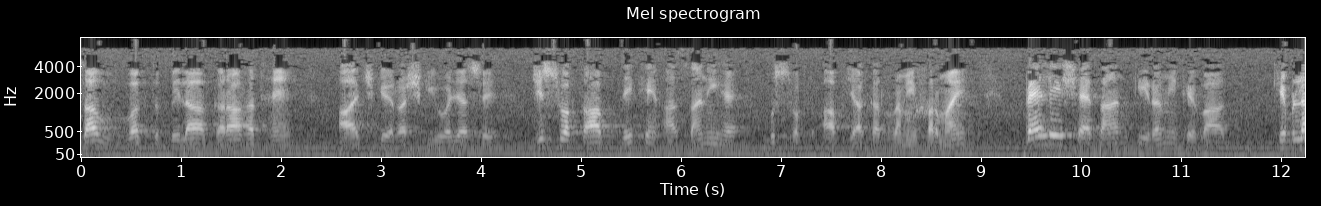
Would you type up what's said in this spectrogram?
سب وقت بلا کراہت ہیں۔ آج کے رش کی وجہ سے جس وقت آپ دیکھیں آسانی ہے، اس وقت آپ جا کر رمی فرمائیں۔ پہلے شیطان کی رمی کے بعد قبلہ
